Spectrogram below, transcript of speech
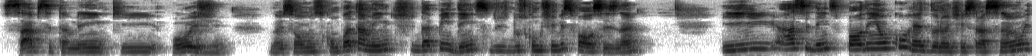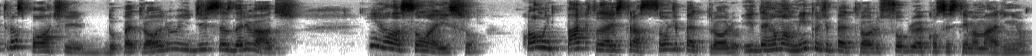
Sabe-se também que hoje nós somos completamente dependentes dos combustíveis fósseis, né? E acidentes podem ocorrer durante a extração e transporte do petróleo e de seus derivados. Em relação a isso, qual o impacto da extração de petróleo e derramamento de petróleo sobre o ecossistema marinho?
